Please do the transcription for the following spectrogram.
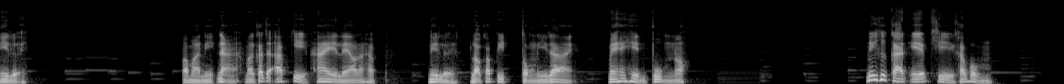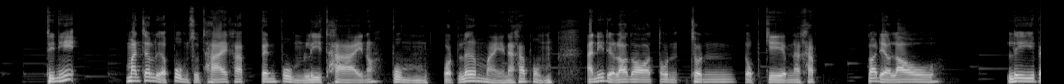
นี่เลย ประมาณนี้นะมันก็จะอัปเกรดให้แล้วนะครับ นี่เลย เราก็ปิดตรงนี้ได้ ไม่ให้เห็นปุ่มเนาะนี่คือการ AFK ครับผม ทีนี้มันจะเหลือปุ่มสุดท้ายครับ เป็นปุ่มรีทายเนาะปุ่มกดเริ่มใหม่นะครับผม อันนี้เดี๋ยวเรารอจนจนจบเกมนะครับ ก็เดี๋ยวเรารีไป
